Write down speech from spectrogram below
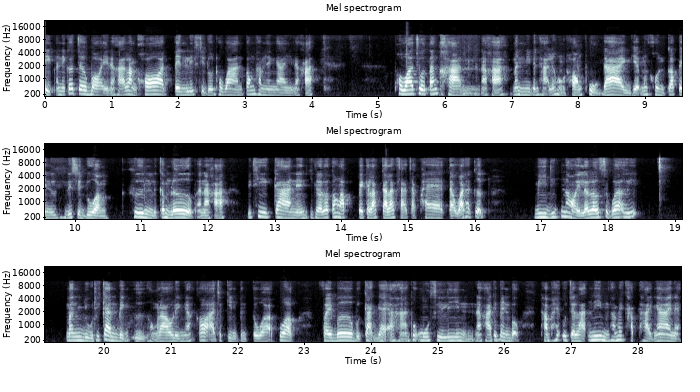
10 อันนี้ก็เจอบ่อยนะคะ หลังคลอดเป็นลิสิดวงทวารต้องทำยังไงนะคะ เพราะว่าช่วงตั้งครรภ์นะคะ มันมีปัญหาเรื่องของท้องผูกได้อย่างเงี้ยบางคนก็เป็นลิสิดวงขึ้นหรือกำเริบนะคะ วิธีการเนี่ยจริงๆเราต้องรับไปรับการรักษาจากแพทย์ แต่ว่าถ้าเกิดมีนิดหน่อยแล้วเราสึกว่าเฮ้ยมันอยู่ที่การเบ่งอืดของเราอะไรเงี้ยก็อาจจะกินเป็นตัวพวกไฟเบอร์หรือกากใยอาหารพวกมูซิลินนะคะ ที่เป็นแบบทำให้อุจจาระนิ่มทำให้ขับถ่ายง่ายเนี่ย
